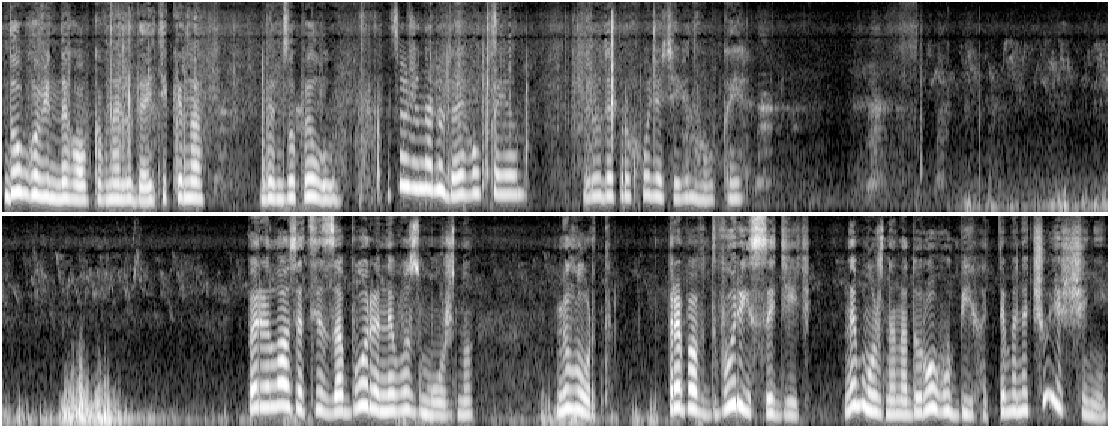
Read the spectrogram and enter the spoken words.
Довго він не гавкав на людей, тільки на бензопилу. Це вже на людей гавкає. Люди проходять і він гавкає. Перелазити забори невозможно. Мілорд, треба в дворі сидіти. Не можна на дорогу бігати. Ти мене чуєш чи ні?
